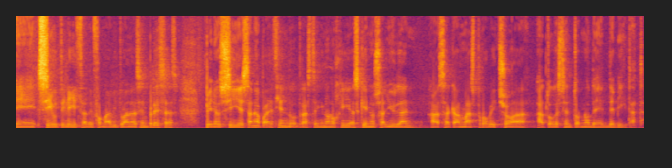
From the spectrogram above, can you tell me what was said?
eh, se utiliza de forma habitual en las empresas, pero sí están apareciendo otras tecnologías que nos ayudan a sacar más provecho a, todo este entorno de, Big Data.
